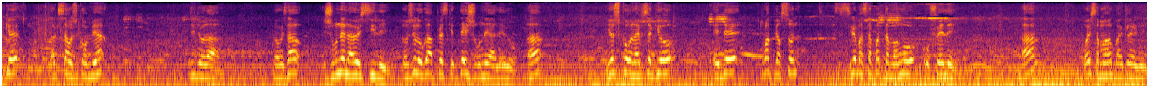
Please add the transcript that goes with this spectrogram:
ok lakisa ozwi combien 10 dollars donc eza journée na yo esili ozwi lokola presque deux journée ya lelo Hein? Yo sikoyo nayebisaki yo aider trois personnes sire basapatu na bango ofele hein? oyebisa mama baclaire nini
